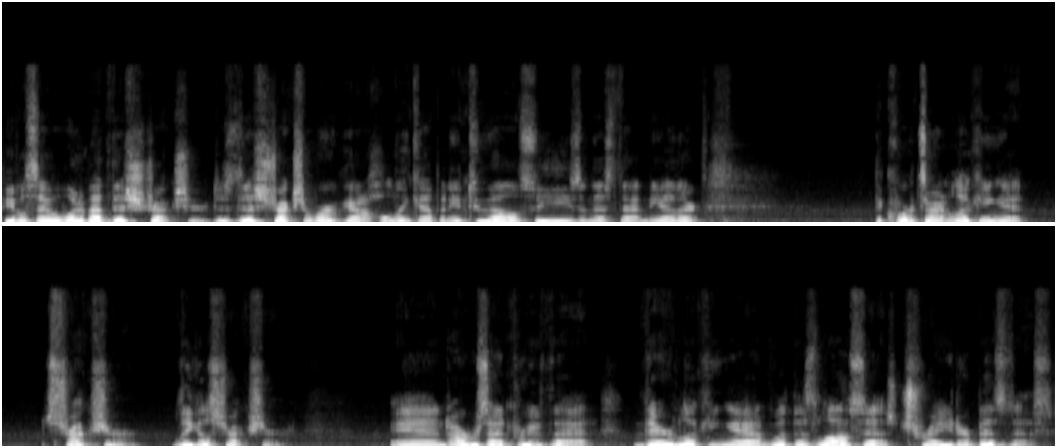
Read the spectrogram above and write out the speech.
people say, "Well, what about this structure? Does this structure work? We've got a holding company and two LLCs and this, that, and the other." The courts aren't looking at structure, legal structure. And Harborside proved that. They're looking at what this law says trade or business.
